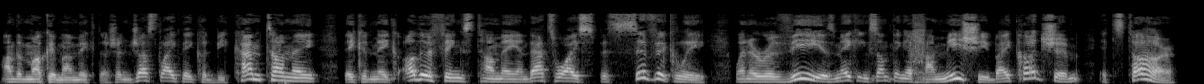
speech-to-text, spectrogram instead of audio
on the Makim HaMikdash. And just like they could become Tameh, they could make other things Tameh, and that's why specifically when a Revi is making something a Chamishi by Kodshim, it's Tahar.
